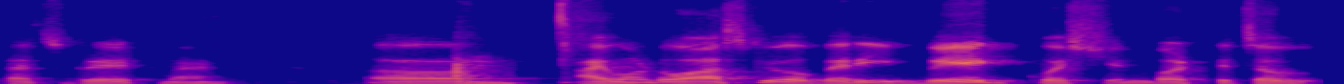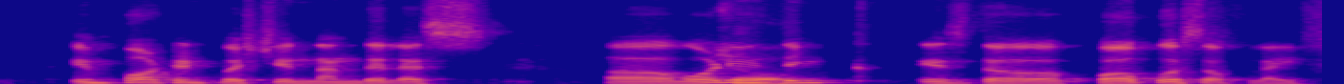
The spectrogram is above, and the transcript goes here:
That's great man. Um, i want to ask you a very vague question but it's a important question nonetheless. Uh, what sure. do you think is the purpose of life?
